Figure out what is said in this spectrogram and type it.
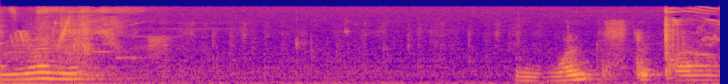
Lenny. Whence the pound?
